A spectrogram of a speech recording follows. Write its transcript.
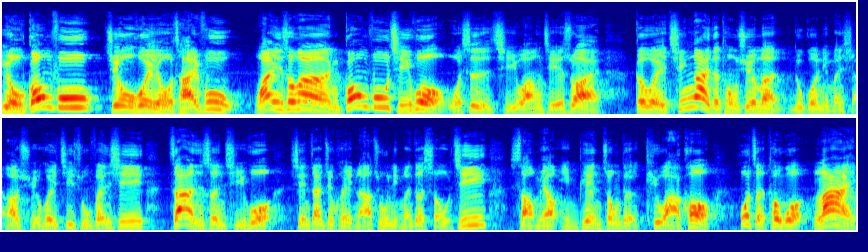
有功夫就会有财富，欢迎收看《功夫期货》，我是棋王杰帅。各位亲爱的同学们，如果你们想要学会技术分析、战胜期货，现在就可以拿出你们的手机，扫描影片中的 QR code，或者透过 Line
